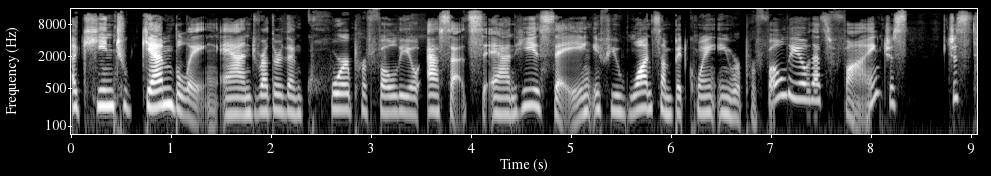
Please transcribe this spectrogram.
akin to gambling and rather than core portfolio assets. And he is saying if you want some Bitcoin in your portfolio, that's fine. Just just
